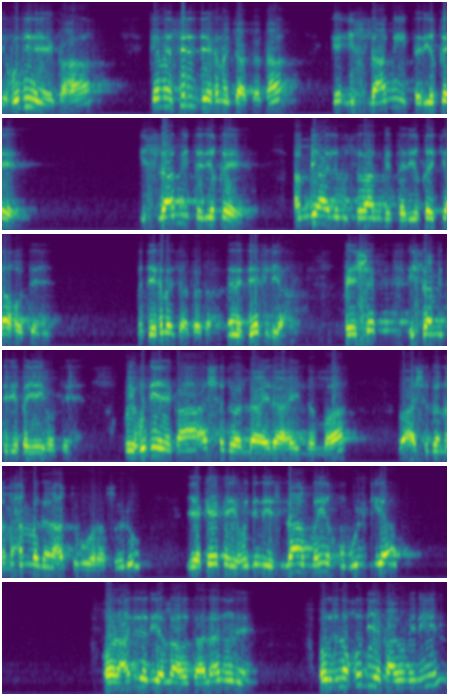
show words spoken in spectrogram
यहूदी ने यह कहा कि मैं सिर्फ़ देखना चाहता था कि इस्लामी तरीके इस्लामी तरीके अम्बिया के तरीके क्या होते हैं। मैं देखना चाहता था। मैंने देख लिया। बेशक इस्लामी तरीका यही होते हैं। यहूदी ने कहा अशद व अशद मोहम्मद रसूल यह कह के यहूदी ने इस्लाम वही कबूल किया। और अली रज़ी अल्लाह ने, और उसने खुद ये कहा मिनीन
